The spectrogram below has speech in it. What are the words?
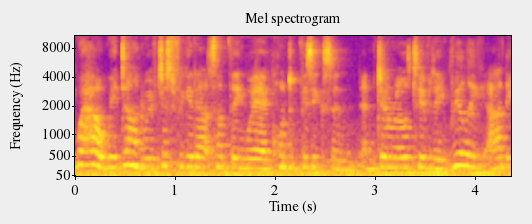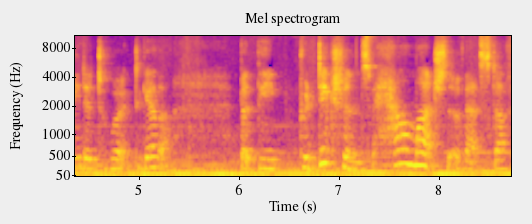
wow, we're done. We've just figured out something where quantum physics and, and general relativity really are needed to work together. But the predictions for how much of that stuff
